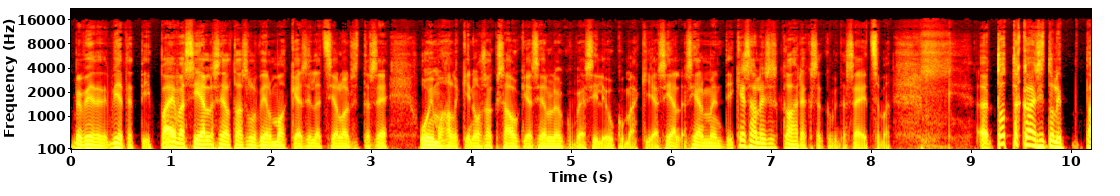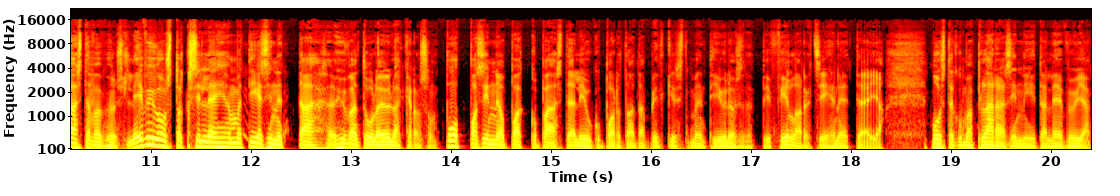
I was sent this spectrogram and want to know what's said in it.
Me vietettiin päivä siellä, siellä taisi olla vielä makea sille, että siellä oli sitten se uimahallikin osaksi auki, ja siellä oli joku vesiliukumäki, ja siellä, siellä mentiin. Kesä oli siis 87. Totta kai sitten oli päästävä myös levyostoksille, ja mä tiesin, että hyvän tuulen yläkerros on poppa, sinne on pakko päästä, ja liukuportaita pitkin. Sitten mentiin ylös, otettiin fillarit siihen eteen, ja muista kun mä pläräsin niitä levyjä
